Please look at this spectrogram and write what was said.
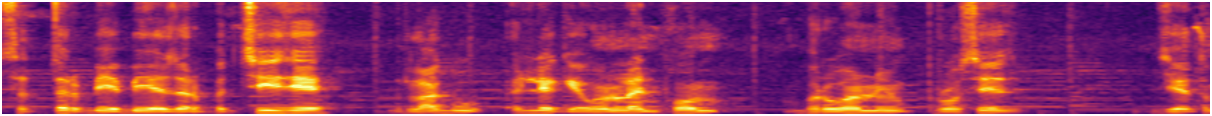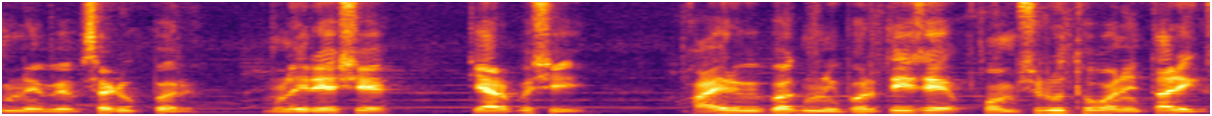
સત્તર બે બે હજાર પચીસે લાગુ એટલે કે ઓનલાઈન ફોર્મ ભરવાની પ્રોસેસ જે તમને વેબસાઇટ ઉપર મળી રહેશે, ત્યાર પછી ફાયર વિભાગની ભરતી છે ફોર્મ શરૂ થવાની તારીખ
